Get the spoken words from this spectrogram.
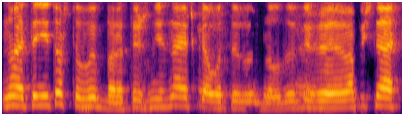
Ну, это не то, что выбор, ты же не знаешь, кого ты выбрал. Ты же обычно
